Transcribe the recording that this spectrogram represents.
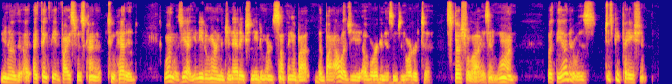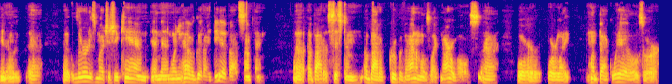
you know, the, I, I, think the advice was kind of two headed. One was, yeah, you need to learn the genetics. You need to learn something about the biology of organisms in order to specialize in one. But the other was just be patient, you know, uh, uh, learn as much as you can. And then when you have a good idea about something, uh, about a system, about a group of animals like narwhals, uh, or or like humpback whales, or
